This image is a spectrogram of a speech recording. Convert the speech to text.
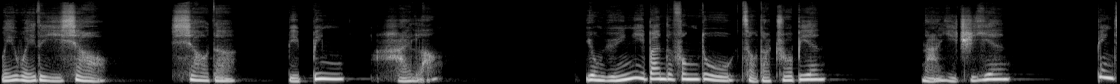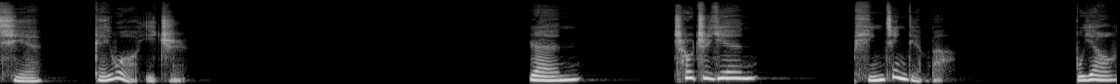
微微的一笑，笑得比冰还冷。用云一般的风度走到桌边，拿一支烟，并且给我一支。人抽支烟，平静点吧，不要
